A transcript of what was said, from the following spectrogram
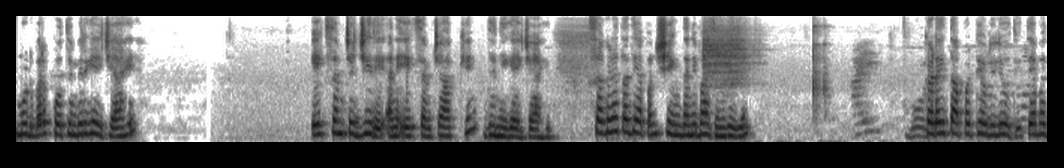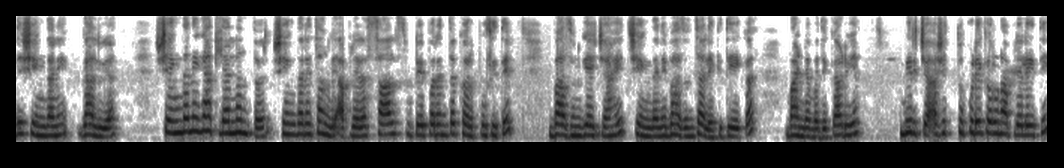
मुठभर कोथिंबीर घ्यायची आहे. एक चमचा जिरे आणि एक चमचा अख्खे धने घ्यायचे आहेत. सगळ्यात आधी आपण शेंगदाणे भाजून घेऊया. कढई तापत ठेवलेली होती त्यामध्ये शेंगदाणे घालूया. शेंगदाणे घातल्यानंतर शेंगदाणे चांगले आपल्याला साल सुटेपर्यंत खरपूस इथे भाजून घ्यायचे आहेत. शेंगदाणे भाजून झाले की ते एका भांड्यामध्ये काढूया. मिरच्या असे तुकडे करून आपल्याला इथे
